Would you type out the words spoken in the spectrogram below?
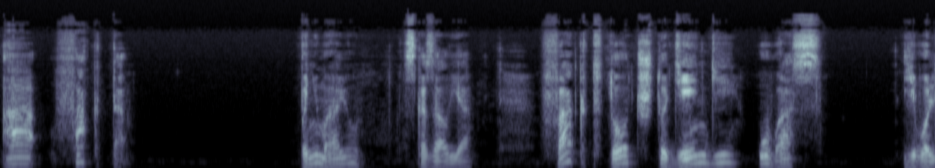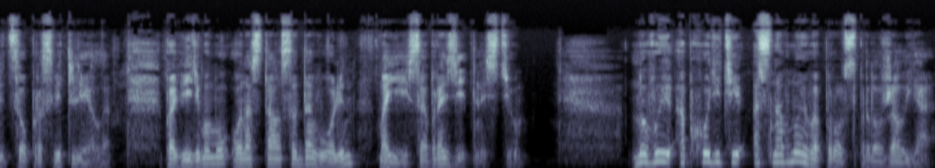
а факта. «Понимаю», — сказал я. «Факт тот, что деньги у вас». Его лицо просветлело. По-видимому, он остался доволен моей сообразительностью. «Но вы обходите основной вопрос», — продолжал я,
